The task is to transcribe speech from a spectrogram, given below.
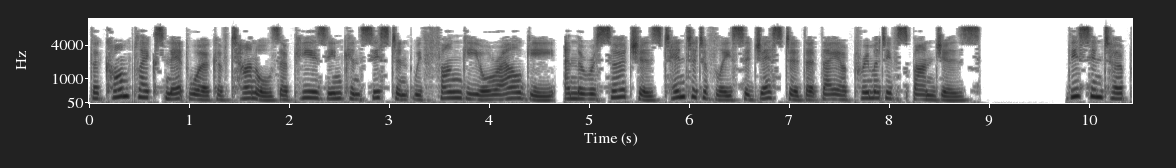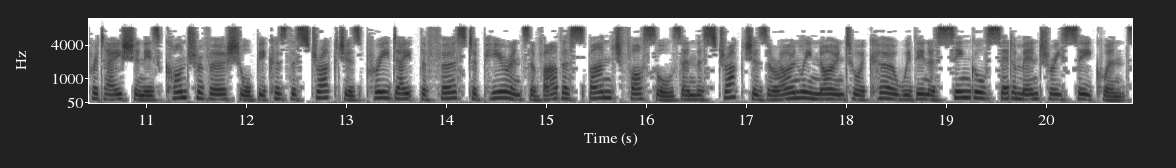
The complex network of tunnels appears inconsistent with fungi or algae, and the researchers tentatively suggested that they are primitive sponges. This interpretation is controversial because the structures predate the first appearance of other sponge fossils and the structures are only known to occur within a single sedimentary sequence.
